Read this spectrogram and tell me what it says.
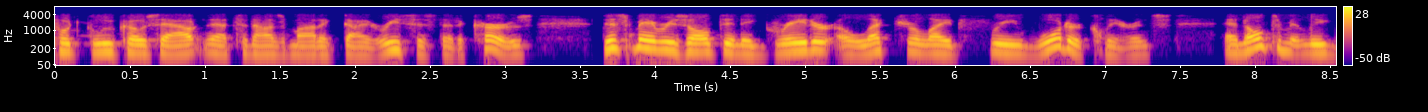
put glucose out, and that's an osmotic diuresis that occurs. This may result in a greater electrolyte free water clearance and ultimately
